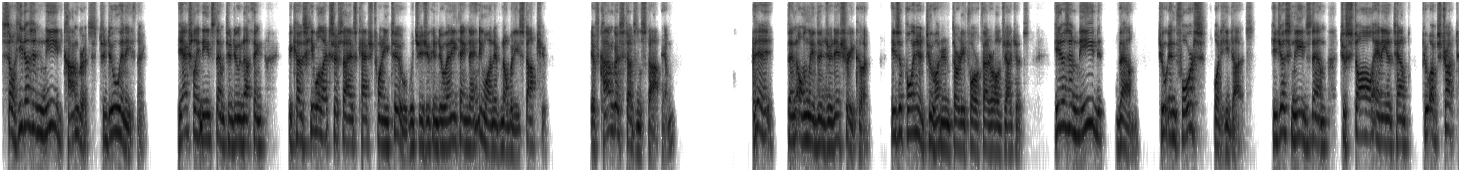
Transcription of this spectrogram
so he doesn't need Congress to do anything. He actually needs them to do nothing because he will exercise catch 22, which is you can do anything to anyone if nobody stops you. If Congress doesn't stop him, then only the judiciary could. He's appointed 234 federal judges. He doesn't need them to enforce what he does. He just needs them to stall any attempt to obstruct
